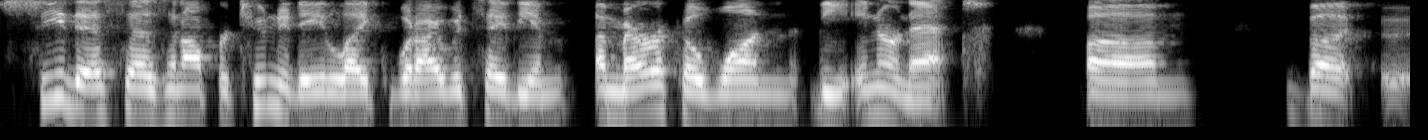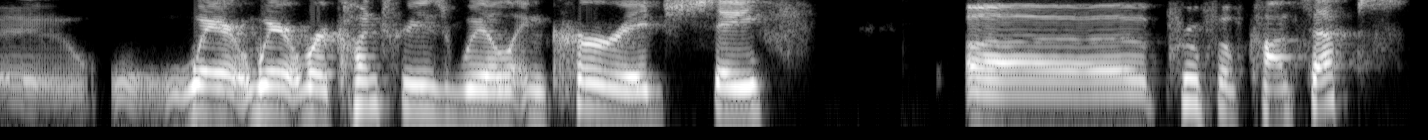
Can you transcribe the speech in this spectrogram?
see this as an opportunity, like what I would say the America won the internet. Um, but uh, where where where countries will encourage safe uh, proof of concepts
